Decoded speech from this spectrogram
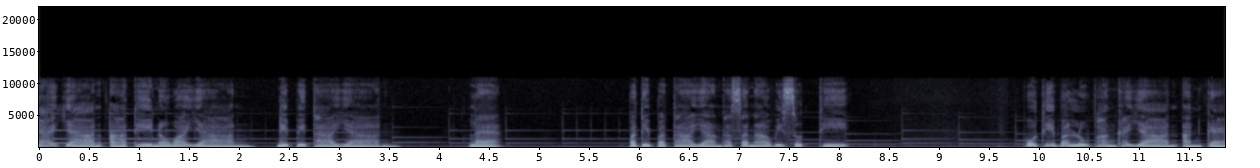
ยายานอาทีนวายาน นิพิทายาน และ ปฏิปทายานทัศนวิสุทธิ ผู้ที่บรรลุพังขยานอันแก่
